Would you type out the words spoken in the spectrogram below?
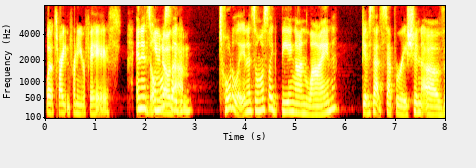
what's right in front of your face. and it's 'Cause you almost know like them. totally and it's almost like being online gives that separation of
